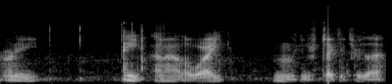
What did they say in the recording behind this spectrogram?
Already ate them out of the way, and then we can just take it through there.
